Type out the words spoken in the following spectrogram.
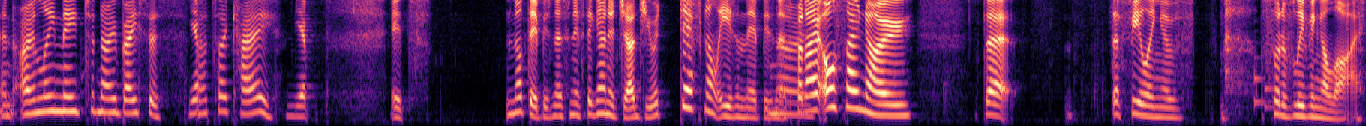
And only need to know basis. Yep. That's okay. Yep. It's not their business. And if they're going to judge you, it definitely isn't their business. But I also know that the feeling of sort of living a lie.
